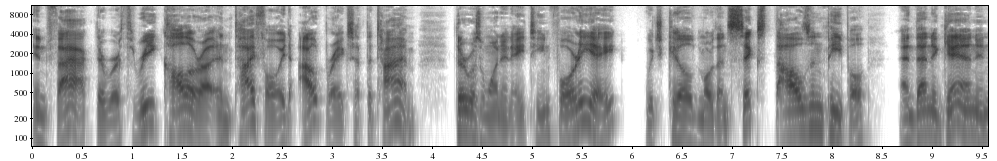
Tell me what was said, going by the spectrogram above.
In fact, there were three cholera and typhoid outbreaks at the time. There was one in 1848, which killed more than 6,000 people, and then again in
